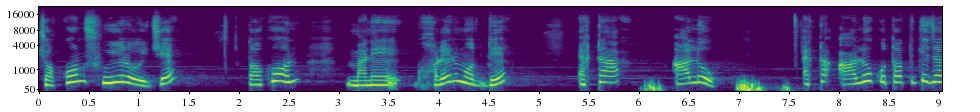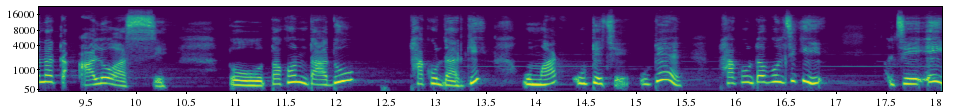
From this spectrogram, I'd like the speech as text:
যখন শুয়ে রয়েছে তখন মানে ঘরের মধ্যে একটা আলো একটা আলো কোথা থেকে যেন একটা আলো আসছে। তো তখন দাদু ঠাকুরদা আর কি, উমার উঠেছে। উঠে ঠাকুরদা বলছে কি, যে এই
